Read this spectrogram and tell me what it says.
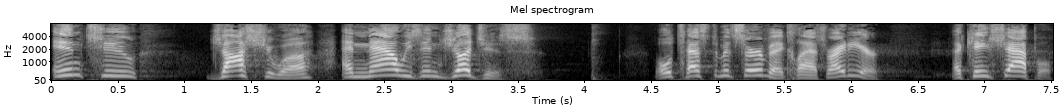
into Joshua, and now he's in Judges. Old Testament survey class right here at King's Chapel.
